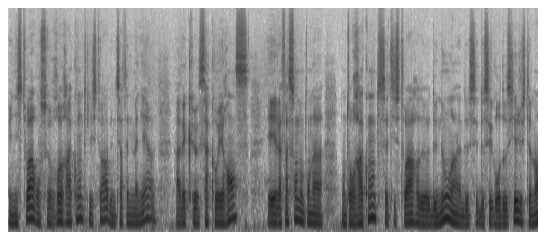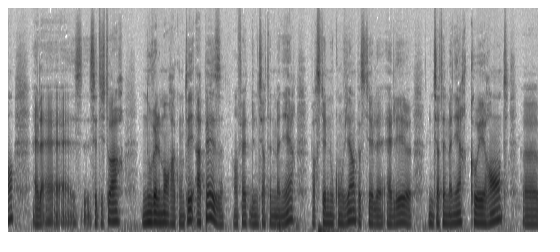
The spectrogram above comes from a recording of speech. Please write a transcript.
une histoire, on se re-raconte l'histoire d'une certaine manière avec sa cohérence et la façon dont on, a, dont on raconte cette histoire de, nous, hein, de, ces, gros dossiers justement, elle, cette histoire nouvellement racontée apaise en fait d'une certaine manière parce qu'elle nous convient, parce qu'elle elle est euh, d'une certaine manière cohérente euh,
